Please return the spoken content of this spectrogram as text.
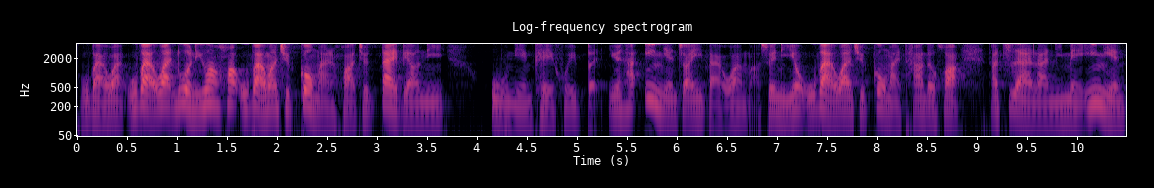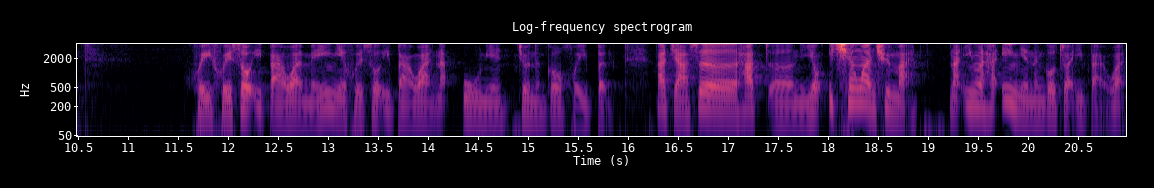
五百万，五百万。如果你要花五百万去购买的话，就代表你。五年可以回本，因为他一年赚一百万嘛，所以你用五百万去购买它的话，那自然而然你每一年回回收一百万，每一年回收一百万，那五年就能够回本。那假设他呃你用一千万去买，那因为他一年能够赚一百万，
